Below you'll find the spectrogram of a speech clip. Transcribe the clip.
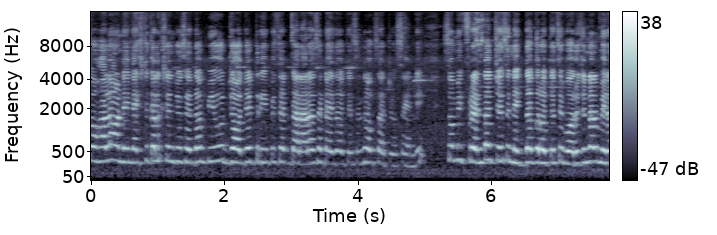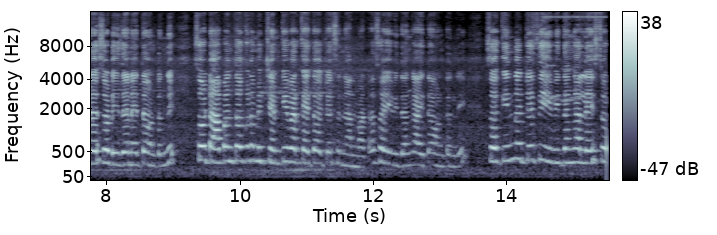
సో హలో అండి. నెక్స్ట్ కలెక్షన్ చూసేద్దాం. Pure georgette three piece set gharara set అయితే వచ్చేసింది. ఒకసారి చూసేయండి. సో మీకు ఫ్రంట్ వచ్చేసి నెక్ దగ్గర వచ్చేసి ఒరిజినల్ మిరర్స్తో డిజైన్ అయితే ఉంటుంది. సో టాప్ అంతా కూడా మీకు చెంకీ వర్క్ అయితే వచ్చేసింది అనమాట సో ఈ విధంగా అయితే ఉంటుంది. సో కింద వచ్చేసి ఈ విధంగా లేస్తో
